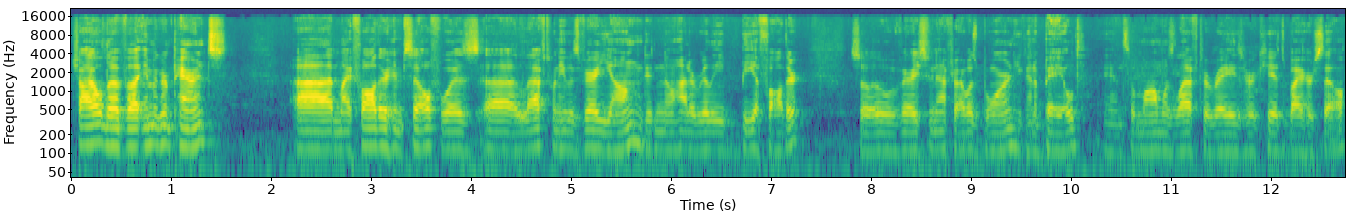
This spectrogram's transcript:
child of uh, immigrant parents. Uh, my father himself was uh, left when he was very young. Didn't know how to really be a father. So very soon after I was born, he kind of bailed, and so mom was left to raise her kids by herself.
